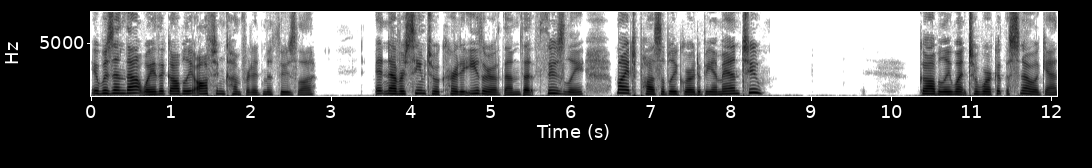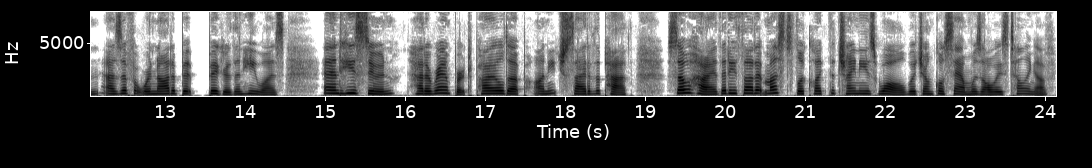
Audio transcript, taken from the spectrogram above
It was in that way that Gobbly often comforted Methuselah. It never seemed to occur to either of them that Thusalie might possibly grow to be a man too. Gobbly went to work at the snow again, as if it were not a bit bigger than he was, and he soon had a rampart piled up on each side of the path, so high that he thought it must look like the Chinese wall which Uncle Sam was always telling of.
